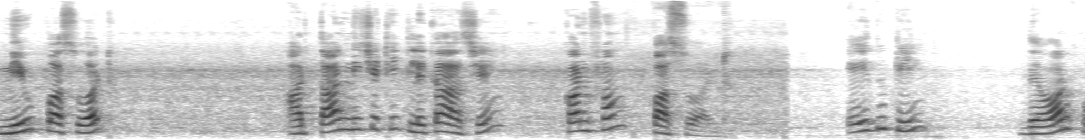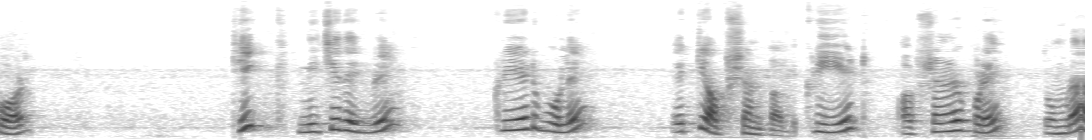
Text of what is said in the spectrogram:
নিউ পাসওয়ার্ড আর তার নিচে ঠিক লেখা আছে কনফার্ম পাসওয়ার্ড এই দুটি দেওয়ার পর ঠিক নিচে দেখবে ক্রিয়েট বলে একটি অপশান পাবে। ক্রিয়েট অপশানের উপরে তোমরা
